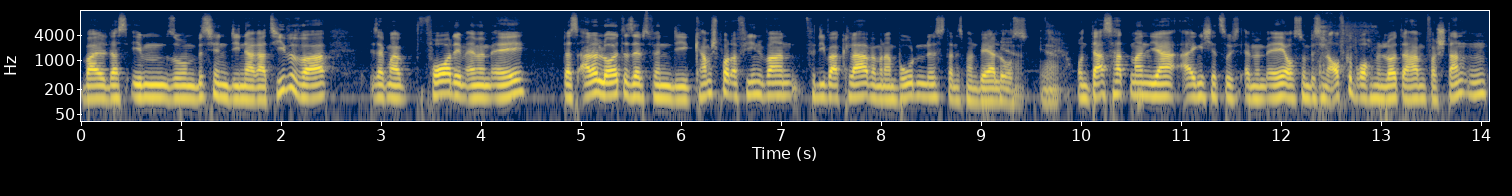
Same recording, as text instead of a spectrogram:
weil das eben so ein bisschen die Narrative war, ich sag mal, vor dem MMA, dass alle Leute, selbst wenn die Kampfsportaffin waren, für die war klar, wenn man am Boden ist, dann ist man wehrlos. Ja, ja. Und das hat man ja eigentlich jetzt durchs MMA auch so ein bisschen aufgebrochen und Leute haben verstanden,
